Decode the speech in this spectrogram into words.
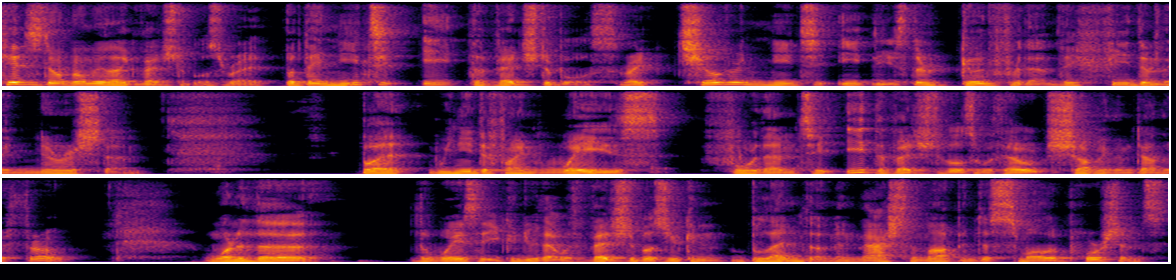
Kids don't normally like vegetables, right? But they need to eat the vegetables, right? Children need to eat these. They're good for them. They feed them, they nourish them. But we need to find ways for them to eat the vegetables without shoving them down their throat. One of the the ways that you can do that with vegetables, you can blend them and mash them up into smaller portions,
